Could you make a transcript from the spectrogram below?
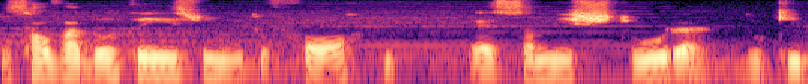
O Salvador tem isso muito forte essa mistura do que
